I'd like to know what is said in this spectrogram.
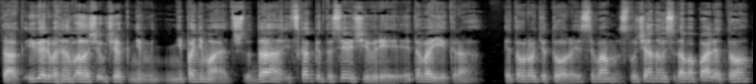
Так, Игорь Волощук, человек не, не понимает, что да, Ицкак Пентусевич еврей, это Ваикра, это уроки Торы. Если вам случайно вы сюда попали, то,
